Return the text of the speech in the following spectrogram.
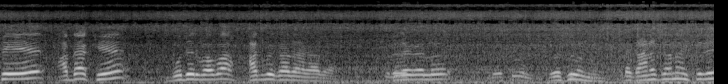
খেয়ে আদা খেয়ে বোধের বাবা হাঁকবে গাদা গাদা। চলে গেল রসুন এটা গানের জন্য মিস্ত্রি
